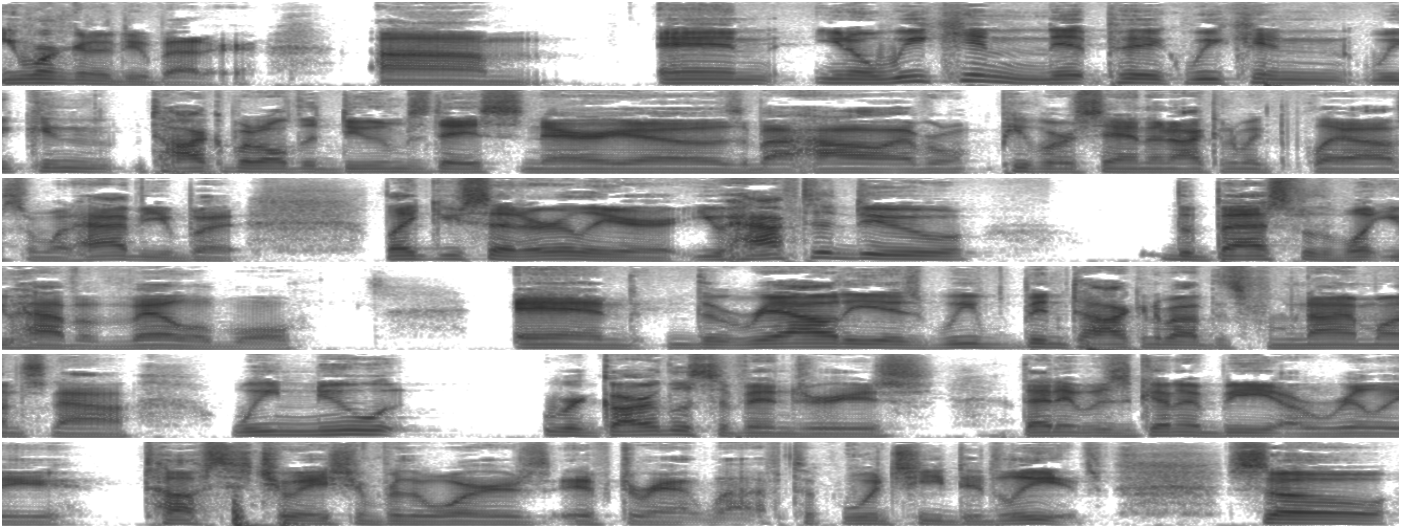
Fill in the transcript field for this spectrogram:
you weren't going to do better. Um, and you know, we can nitpick, we can we can talk about all the doomsday scenarios about how everyone people are saying they're not going to make the playoffs and what have you. But like you said earlier, you have to do the best with what you have available. And the reality is, we've been talking about this for nine months now. We knew, regardless of injuries, that it was going to be a really tough situation for the Warriors if Durant left, which he did leave. So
